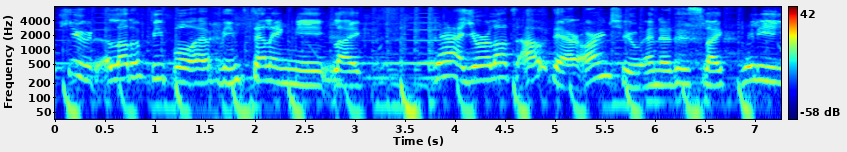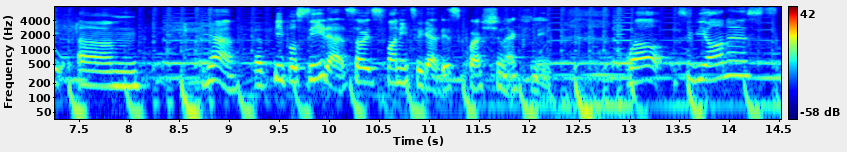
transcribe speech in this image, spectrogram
cute. A lot of people have been telling me like, yeah, you're a lot out there, aren't you? And that is like really, um, yeah, that people see that. So it's funny to get this question actually. Well, to be honest,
